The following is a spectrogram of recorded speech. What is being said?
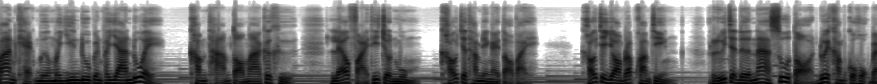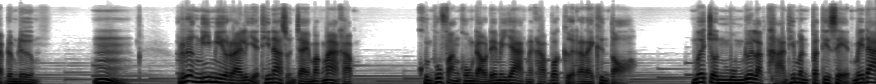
บ้านแขกเมืองมายืนดูเป็นพยานด้วยคำถามต่อมาก็คือ แล้วฝ่ายที่จนมุม เขาจะทำยังไงต่อไป เขาจะยอมรับความจริง หรือจะเดินหน้าสู้ต่อด้วยคำโกหกแบบเดิมๆอืม เรื่องนี้มีรายละเอียดที่น่าสนใจมากๆครับ คุณผู้ฟังคงเดาได้ไม่ยากนะครับ ว่าเกิดอะไรขึ้นต่อ เมื่อจนมุมด้วยหลักฐานที่มันปฏิเสธไม่ได้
